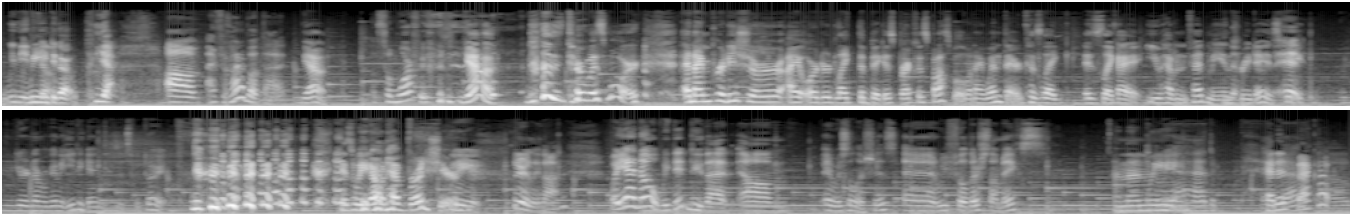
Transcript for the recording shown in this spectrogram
We need, We to, need to go. go. Yeah. Um, I forgot about that. Yeah, Some more food. yeah. there was more, and I'm pretty sure I ordered like the biggest breakfast possible when I went there because like it's like I you haven't fed me in No, three days. It- you're never gonna eat again because it's Victoria. because we don't have brunch here. We- Clearly not. But yeah, no, we did do that. Um, it was delicious, and we filled our stomachs. And then and we, we had to head headed back up.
